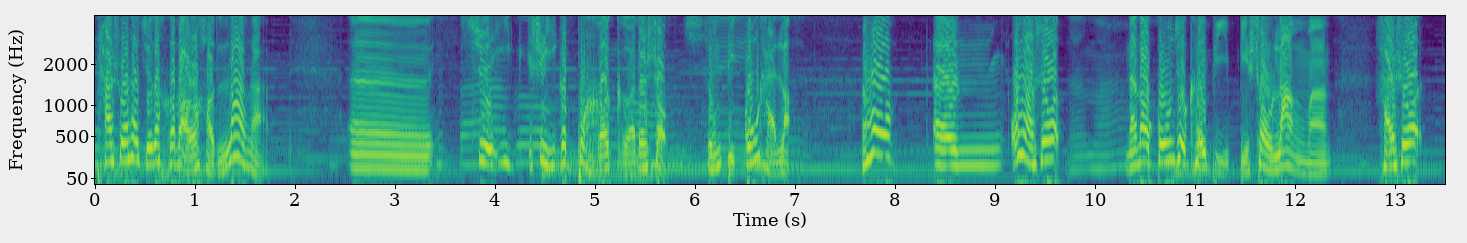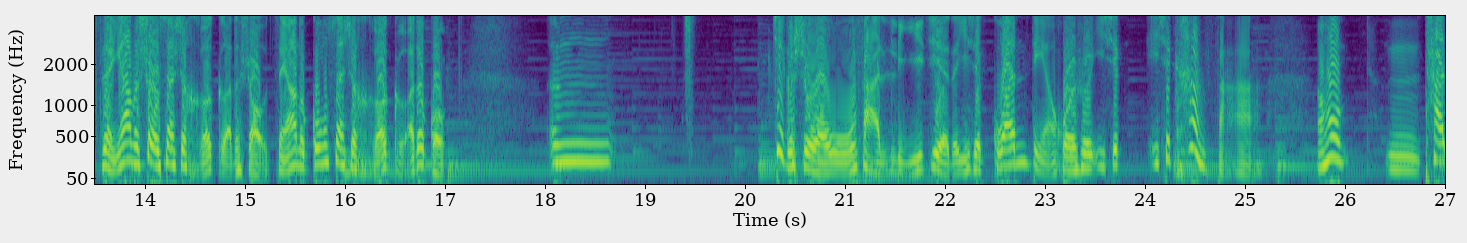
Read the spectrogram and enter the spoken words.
他说他觉得何宝荣好浪啊，嗯，是一是一个不合格的兽，怎么比公还浪？然后，嗯，我想说，难道公就可以比比兽浪吗？还是说怎样的兽算是合格的兽？怎样的公算是合格的公？嗯，这个是我无法理解的一些观点，或者说一些一些看法，啊然后。嗯，他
